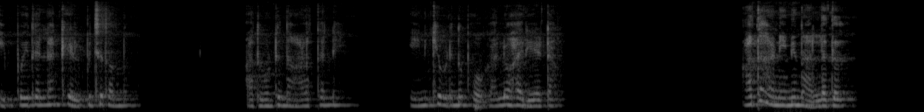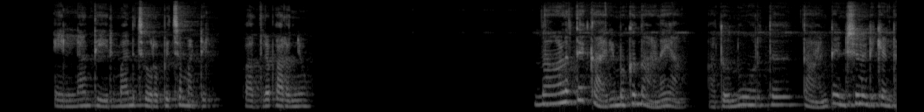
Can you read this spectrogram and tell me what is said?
ഇപ്പോൾ ഇതെല്ലാം കേൾപ്പിച്ചു തന്നു. അതുകൊണ്ട് നാളെ തന്നെ എനിക്ക് ഇവിടുന്ന് പോകാമല്ലോ ഹരിയേട്ട. അതാണ് ഇനി നല്ലത്. എല്ലാം തീരുമാനിച്ചുറപ്പിച്ച മട്ടിൽ ഭദ്ര പറഞ്ഞു. നാളത്തെ കാര്യമൊക്കെ നാളെയാ. അതൊന്നും ഓർത്ത് താൻ ടെൻഷൻ അടിക്കണ്ട.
